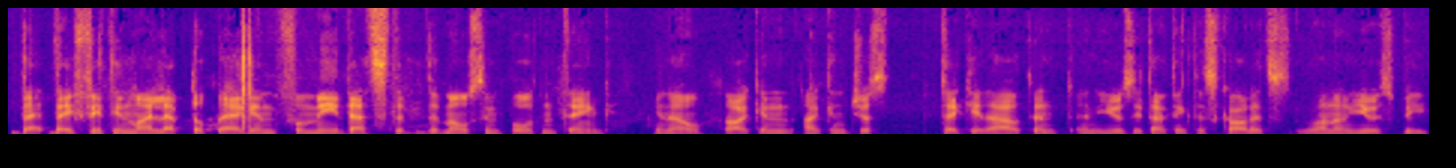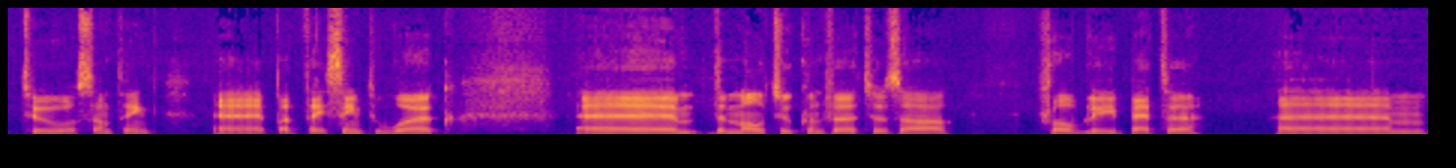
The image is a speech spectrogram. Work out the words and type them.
that they fit in my laptop bag, and for me that's the the most important thing. You know, so I can I can just take it out and and use it. I think the Scarlett's run on USB two or something, uh, but they seem to work. Um, the Motu converters are probably better. Um,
